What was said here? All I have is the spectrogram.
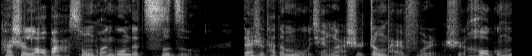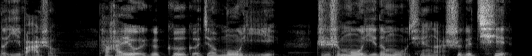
他是老爸宋桓公的次子，但是他的母亲啊是正牌夫人，是后宫的一把手。他还有一个哥哥叫穆仪，只是穆仪的母亲啊是个妾。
